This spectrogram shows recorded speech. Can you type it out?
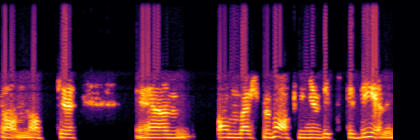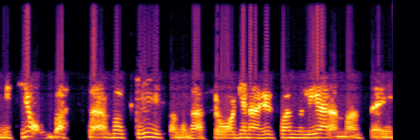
2015 och eh, omvärldsbevakning är en viktig del i mitt jobb. Att, vad skrivs om de här frågorna? Hur formulerar man sig?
